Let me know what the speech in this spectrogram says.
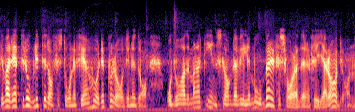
Det var rätt roligt idag förstår ni, för jag hörde på radion idag och då hade man ett inslag där Ville Moberg försvarade den fria radion.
